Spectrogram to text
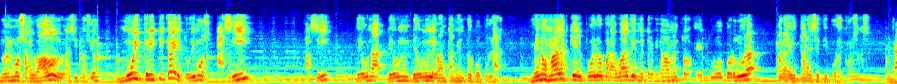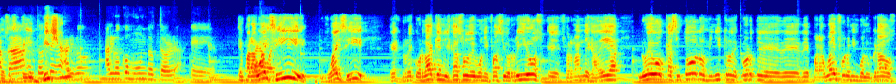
nos hemos salvado de una situación muy crítica y estuvimos así, así, de, una, de, un, de un levantamiento popular. Menos mal que el pueblo paraguayo en determinado momento eh, tuvo cordura para evitar ese tipo de cosas. Entonces, Acá, entonces algo, algo común, doctor. Eh, en Paraguay, sí, Paraguay sí. Eh, recordad que en el caso de Bonifacio Ríos, Fernández Gadea, luego casi todos los ministros de corte de, Paraguay fueron involucrado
